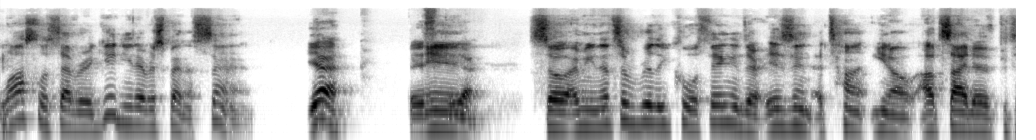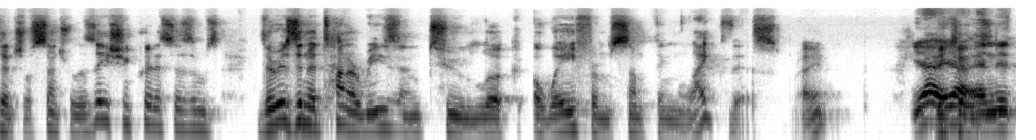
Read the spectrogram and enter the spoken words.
lossless ever again you never spend a cent. Yeah basically and, yeah. so, I mean, that's a really cool thing. And there isn't a ton, you know, outside of potential centralization criticisms, there isn't a ton of reason to look away from something like this, right? Yeah, because, yeah. And it,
